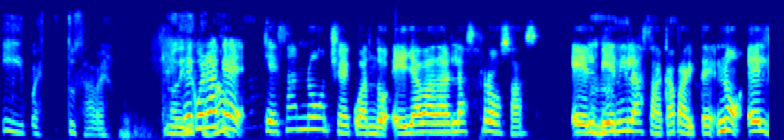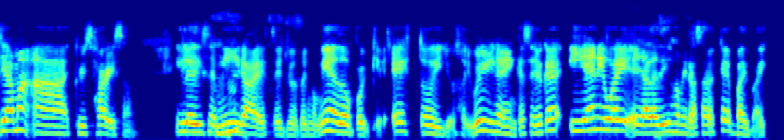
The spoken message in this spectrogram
y pues tú sabes, no Recuerda que, que esa noche, cuando ella va a dar las rosas, él viene y la saca aparte. No, él llama a Chris Harrison y le dice, mira, este, yo tengo miedo porque esto y yo soy virgen, qué sé yo qué. Y anyway, ella le dijo, mira, ¿sabes qué? Bye bye.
